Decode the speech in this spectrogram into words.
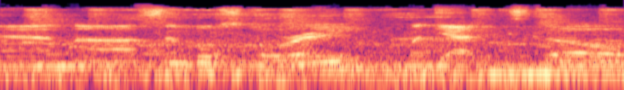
And uh, simple story, but yet it still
